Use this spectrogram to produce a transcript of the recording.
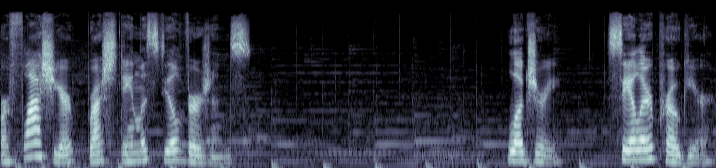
or flashier brushed stainless steel versions. Luxury Sailor Pro Gear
